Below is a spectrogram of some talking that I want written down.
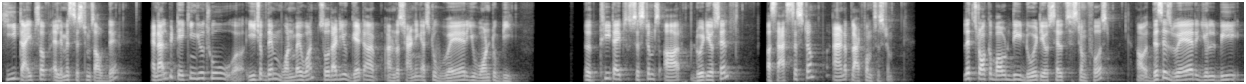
key types of LMS systems out there, and I'll be taking you through uh, each of them one by one so that you get an understanding as to where you want to be. The three types of systems are do it yourself, a SaaS system, and a platform system. Let's talk about the do-it-yourself system first. Now, this is where you'll be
